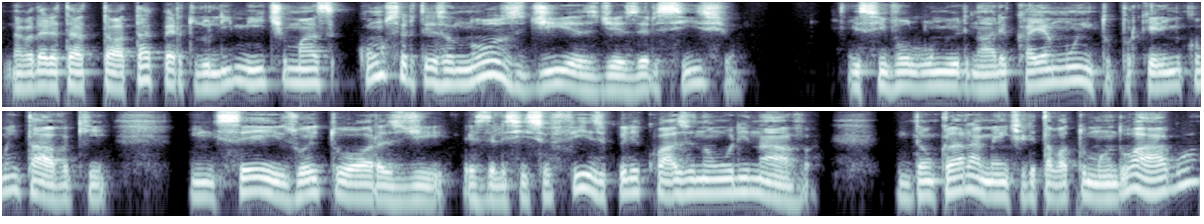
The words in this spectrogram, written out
Na verdade, estava até perto do limite, mas com certeza nos dias de exercício esse volume urinário caia muito, porque ele me comentava que em 6, 8 horas de exercício físico ele quase não urinava. Então, claramente, ele estava tomando água,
